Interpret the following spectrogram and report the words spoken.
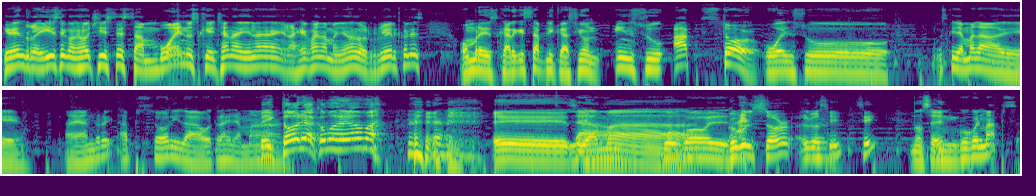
quieren reírse con esos chistes tan buenos que echan ahí en la, en la jefa en la mañana los miércoles, hombre, descargue esta aplicación en su App Store o en su ¿Cómo es que llama la de, la de Android? App Store y la otra se llama... Victoria, ¿cómo se llama? Eh, se La llama Google- Google Store, algo así. ¿Sí? No sé. en Google Maps.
